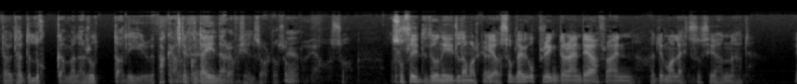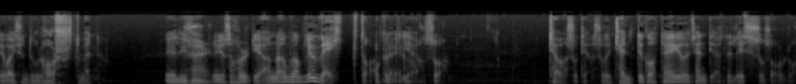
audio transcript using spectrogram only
det var ikke lukka, men han rotta lir, Vi pakket alt en okay. container av forskjellige sort og sånt. Ja. Ja, så. Og så flyttet du ned til Danmark? Ja, så ble vi oppringt en dag fra en dimmalett, så sier han at jeg vet ikke om du har hørst, men... Eli her. Ja, så hørte jeg. Han, han ble vekk da. Okay, ja. ja, så. Det var så til, Så jeg kjente godt det, og jeg kjente at det liss og så da.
